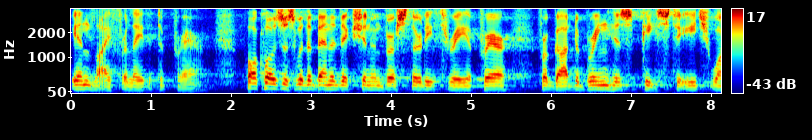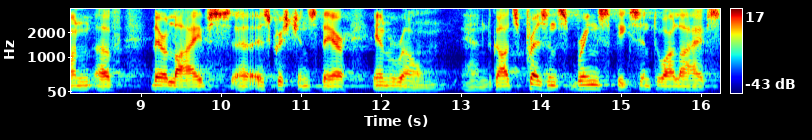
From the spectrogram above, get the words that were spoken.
in life related to prayer. Paul closes with a benediction in verse 33, a prayer for God to bring His peace to each one of their lives uh, as Christians there in Rome. And God's presence brings peace into our lives.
